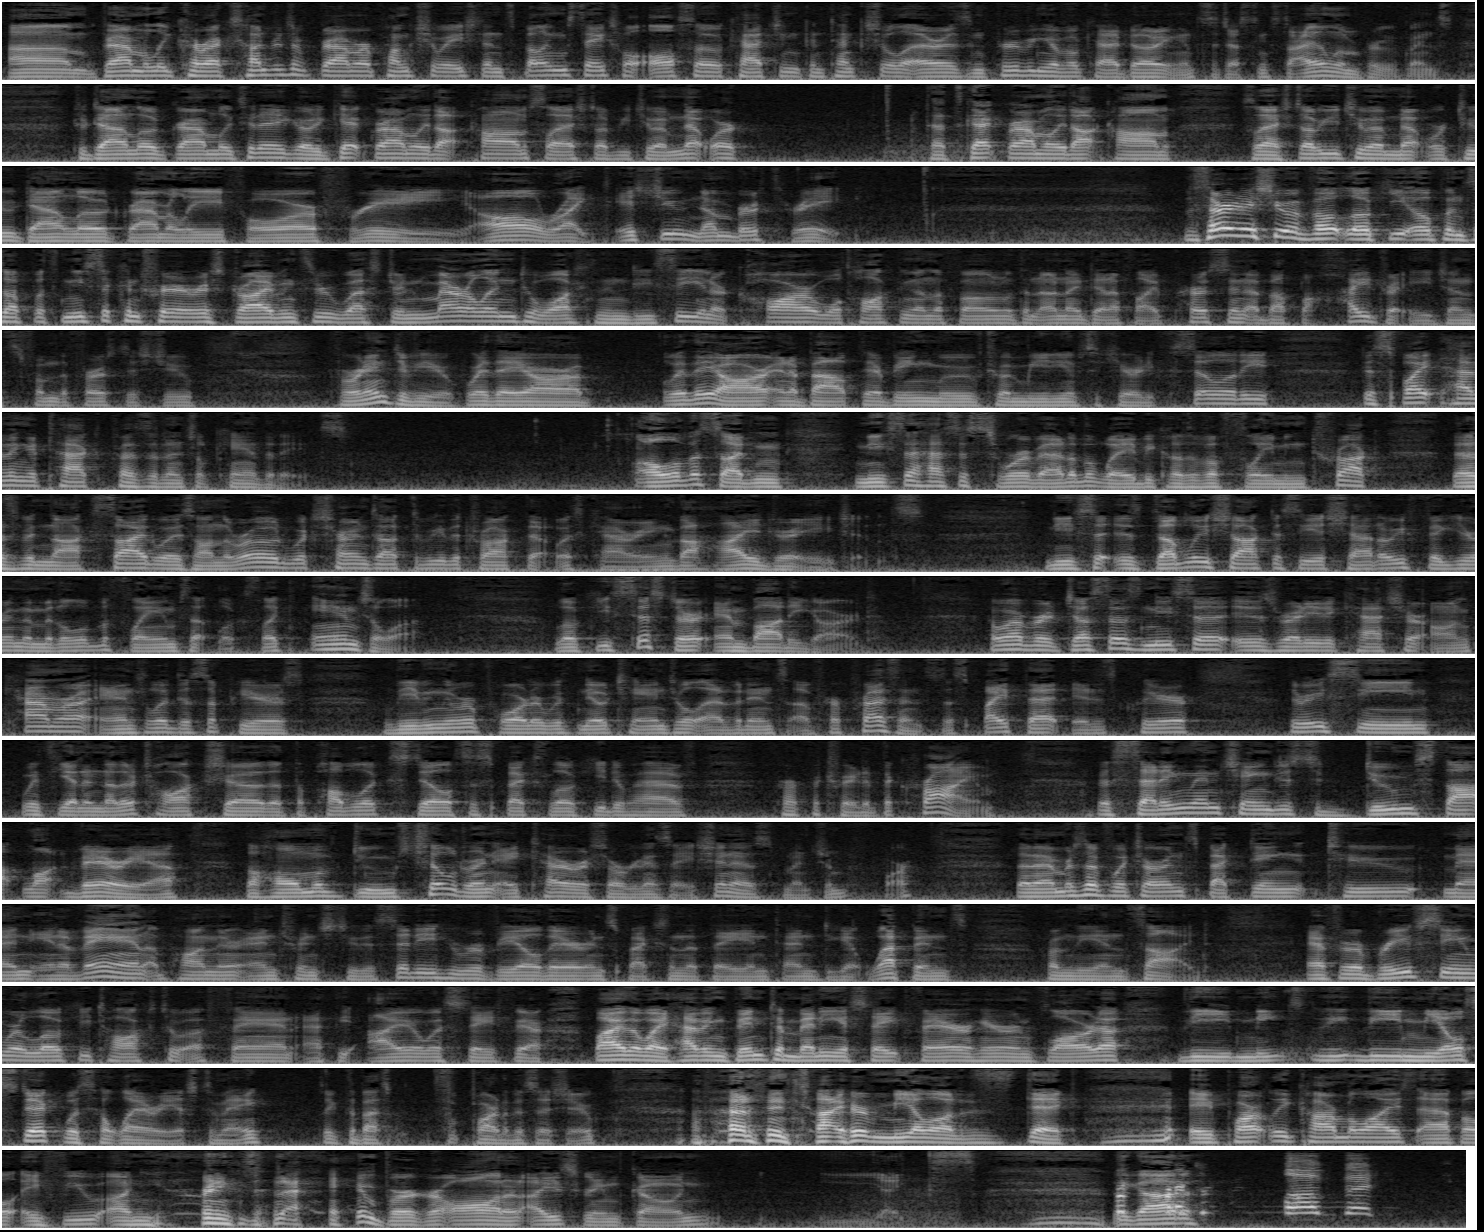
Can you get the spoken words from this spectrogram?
Um, Grammarly corrects hundreds of grammar, punctuation, and spelling mistakes while also catching contextual errors, improving your vocabulary, and suggesting style improvements. To download Grammarly today, go to getgrammarly.com slash W2M network. That's getgrammarly.com slash W2M network to download Grammarly for free. All right, issue number three. The third issue of Vote Loki opens up with Nisa Contreras driving through western Maryland to Washington, D.C. in her car while talking on the phone with an unidentified person about the Hydra agents from the first issue for an interview where they are where they are and about their being moved to a medium security facility despite having attacked presidential candidates. All of a sudden, Nisa has to swerve out of the way because of a flaming truck that has been knocked sideways on the road, which turns out to be the truck that was carrying the Hydra agents. Nisa is doubly shocked to see a shadowy figure in the middle of the flames that looks like Angela, Loki's sister and bodyguard. However, just as Nisa is ready to catch her on camera, Angela disappears, leaving the reporter with no tangible evidence of her presence. Despite that, it is clear through a scene with yet another talk show that the public still suspects Loki to have perpetrated the crime. The setting then changes to Doomstadt, Latveria, the home of Doom's Children, a terrorist organization, as mentioned before, the members of which are inspecting two men in a van upon their entrance to the city, who reveal their inspection that they intend to get weapons from the inside. After a brief scene where Loki talks to a fan at the Iowa State Fair. By the way, having been to many a state fair here in Florida, the meat the, the meal stick was hilarious to me. It's like the best part of this issue. About an entire meal on a stick, a partly caramelized apple, a few onion rings, and a hamburger, all on an ice cream cone. Yikes! They got I love that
